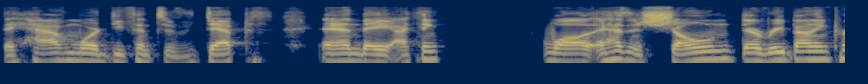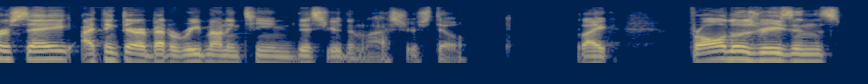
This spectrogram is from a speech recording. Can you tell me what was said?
They have more defensive depth, and they, I think, while it hasn't shown their rebounding per se, I think they're a better rebounding team this year than last year. Still, like for all those reasons,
